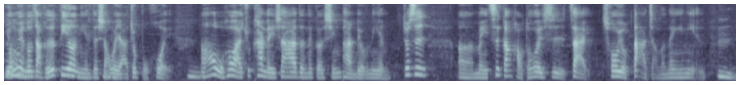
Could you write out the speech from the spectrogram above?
永远都这样。可是第二年的小尾牙就不会。嗯、然后我后来去看了一下他的那个星盘流年，就是呃每次刚好都会是在抽有大奖的那一年，嗯，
